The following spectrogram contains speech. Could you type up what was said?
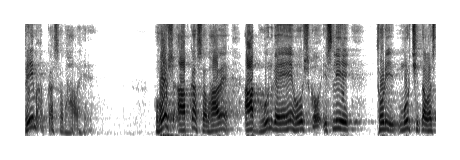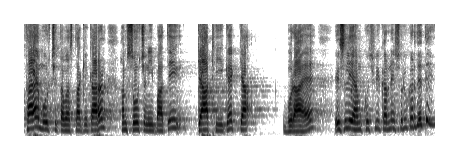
प्रेम आपका स्वभाव है। होश आपका स्वभाव है। आप भूल गए हैं होश को, इसलिए थोड़ी मूर्छित अवस्था है, मूर्छित अवस्था के कारण हम सोच नहीं पाते क्या ठीक है, क्या बुरा है। इसलिए हम कुछ भी करने शुरू कर देते हैं।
